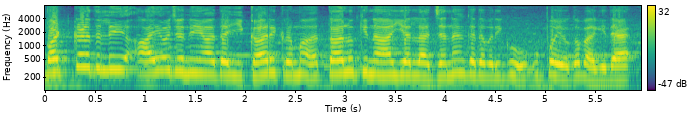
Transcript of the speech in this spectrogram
ಭಟ್ಕಳದಲ್ಲಿ ಆಯೋಜನೆಯಾದ ಈ ಕಾರ್ಯಕ್ರಮ ತಾಲೂಕಿನ ಎಲ್ಲ ಜನಾಂಗದವರಿಗೂ ಉಪಯೋಗವಾಗಿದೆ.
